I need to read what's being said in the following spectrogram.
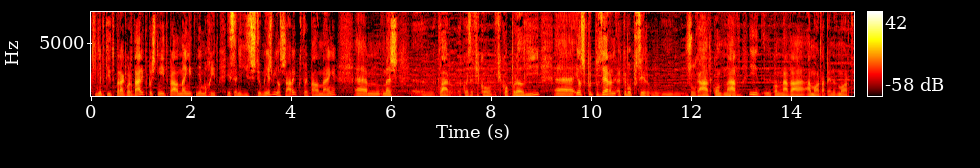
que tinha pedido para aguardar e que depois tinha ido para a Alemanha e tinha morrido. Esse amigo existiu mesmo e eles sabem que foi para a Alemanha, ahm, mas, ah, claro, a coisa ficou, ficou por ali. Ah, eles propuseram, acabou por ser um, julgado, condenado e eh, condenado à, à morte, à pena de morte.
